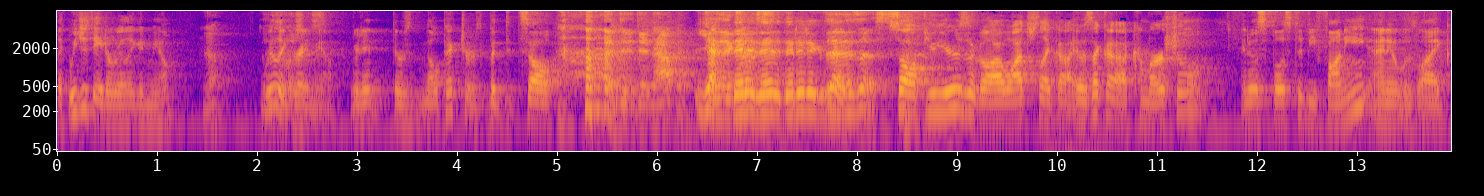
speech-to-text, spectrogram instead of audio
Like we just ate a really good meal, Yeah. It really great meal. We didn't. There's no pictures, but so it did- didn't happen. yeah, did it, exist. did, it- did it exist? Didn't exist. So a few years ago, I watched like a, it was like a commercial, and it was supposed to be funny, and it was like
